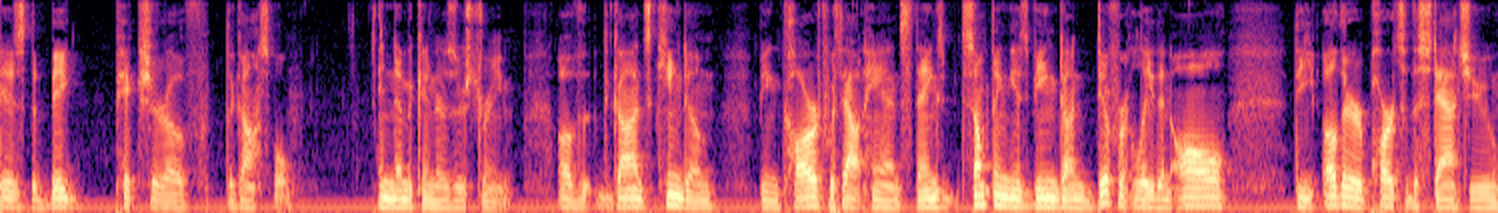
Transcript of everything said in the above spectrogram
is the big picture of the gospel in Nebuchadnezzar's dream of God's kingdom being carved without hands. Things, something is being done differently than all the other parts of the statue,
